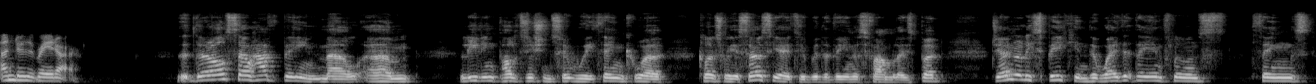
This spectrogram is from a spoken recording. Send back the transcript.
under the radar. There also have been, Mel, um, leading politicians who we think were closely associated with the Venus families, but generally speaking, the way that they influence things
